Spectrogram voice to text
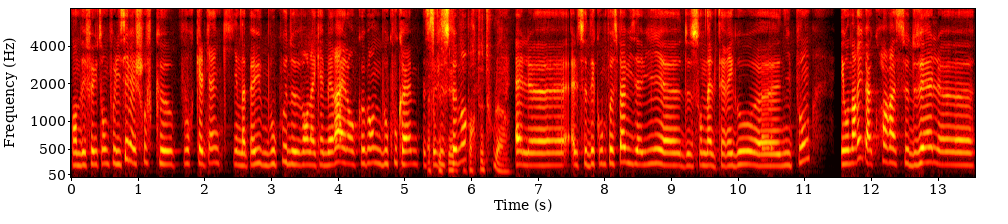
dans des feuilletons policiers. Mais je trouve que pour quelqu'un qui n'a pas eu beaucoup devant la caméra, elle en commande beaucoup quand même. Parce, Parce que, justement, porte tout, là. elle euh, elle se décompose pas vis-à-vis euh, de son alter ego nippon. Et on arrive à croire à ce duel.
